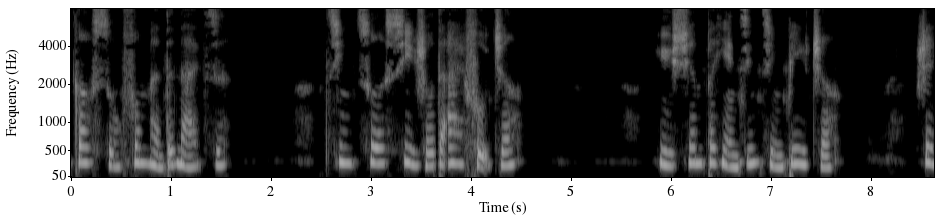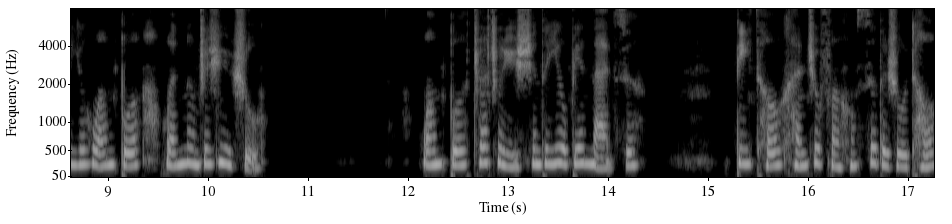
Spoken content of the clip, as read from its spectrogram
高耸丰满的奶子，轻搓细柔的爱抚着。雨轩把眼睛紧闭着，任由王博玩弄着玉乳。王博抓住雨轩的右边奶子，低头含住粉红色的乳头，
